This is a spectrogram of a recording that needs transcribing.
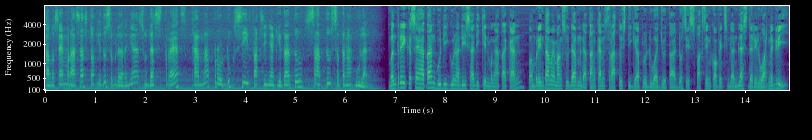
kalau saya merasa stok itu sebenarnya sudah stretch karena produksi vaksinnya kita tuh satu setengah bulan. Menteri Kesehatan Budi Gunadi Sadikin mengatakan, pemerintah memang sudah mendatangkan 132 juta dosis vaksin COVID-19 dari luar negeri.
